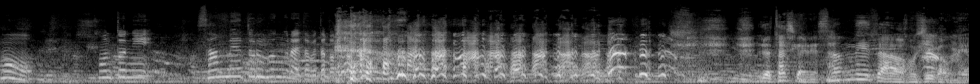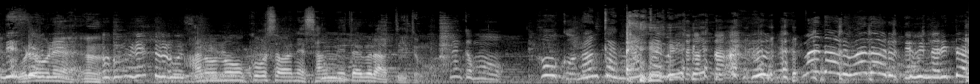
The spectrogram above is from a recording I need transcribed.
もう本当に3メートル分ぐらい食べたかった。いや確かにね3メーターは欲しいかもね。俺もね、うん、3メートル欲しい。あの濃厚さはね3メーターぐらいあっていいと思う、なんかもうフォークを何回も何回も入れたかった。まだあるまだあるっていうふうになりたい。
